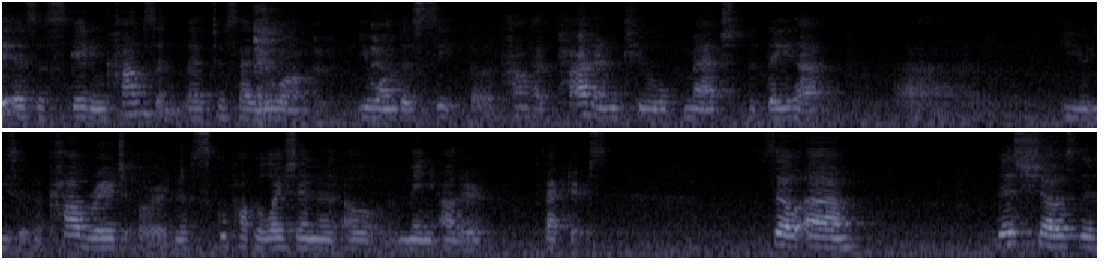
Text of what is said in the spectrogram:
is a scaling constant. That's just that you want, you want the C, uh, contact pattern to match the data, uh, you use the coverage or the school population or many other factors. So um, this shows the,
